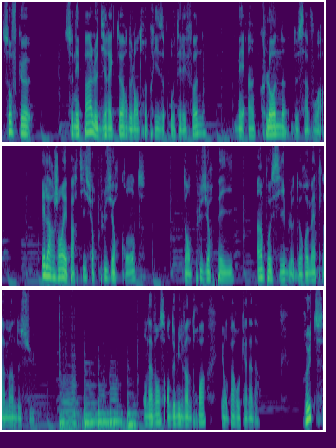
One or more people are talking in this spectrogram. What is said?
Sauf que ce n'est pas le directeur de l'entreprise au téléphone, mais un clone de sa voix. Et l'argent est parti sur plusieurs comptes, dans plusieurs pays, impossible de remettre la main dessus. On avance en 2023 et on part au Canada. Ruth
